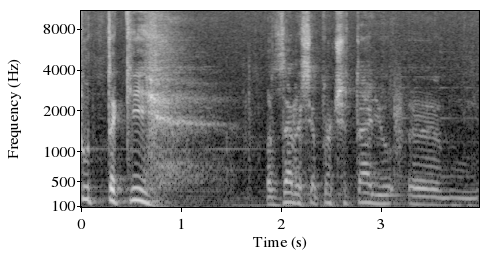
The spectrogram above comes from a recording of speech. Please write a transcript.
Тут такий, от зараз я прочитаю ем,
